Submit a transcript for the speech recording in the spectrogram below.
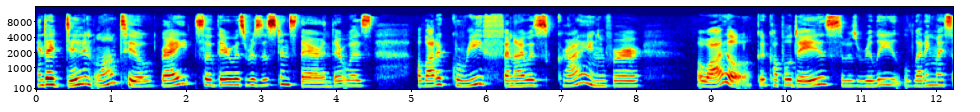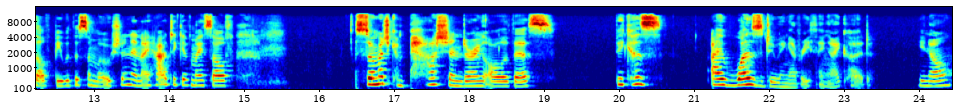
And I didn't want to, right? So there was resistance there, and there was a lot of grief, and I was crying for a while, good couple days. I was really letting myself be with this emotion, and I had to give myself so much compassion during all of this because I was doing everything I could, you know?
